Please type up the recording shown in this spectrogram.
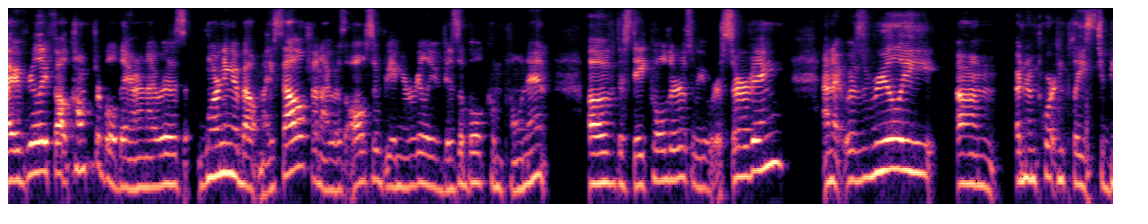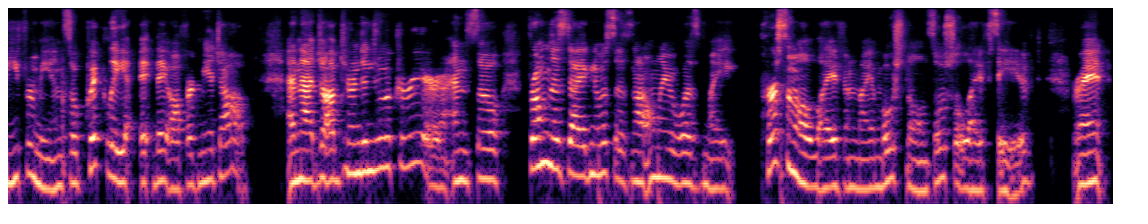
I really felt comfortable there and I was learning about myself and I was also being a really visible component of the stakeholders we were serving. And it was really um, an important place to be for me. And so quickly it, they offered me a job and that job turned into a career. And so from this diagnosis, not only was my personal life and my emotional and social life saved, right?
